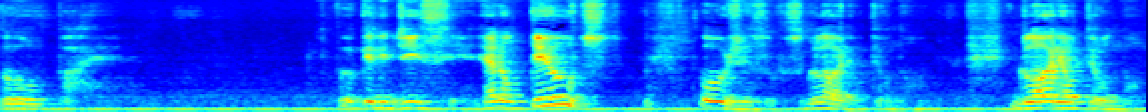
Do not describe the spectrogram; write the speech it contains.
Oh Pai, foi o que ele disse, eram teus, oh Jesus, glória ao teu nome, glória ao teu nome,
